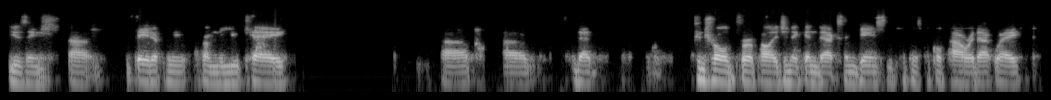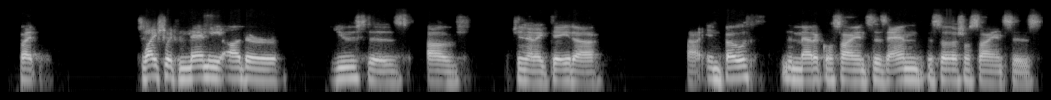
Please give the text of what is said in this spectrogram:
using uh, data from, from the UK uh, uh, that controlled for a polygenic index and gained some statistical power that way. But like with many other uses of genetic data, uh, in both the medical sciences and the social sciences,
